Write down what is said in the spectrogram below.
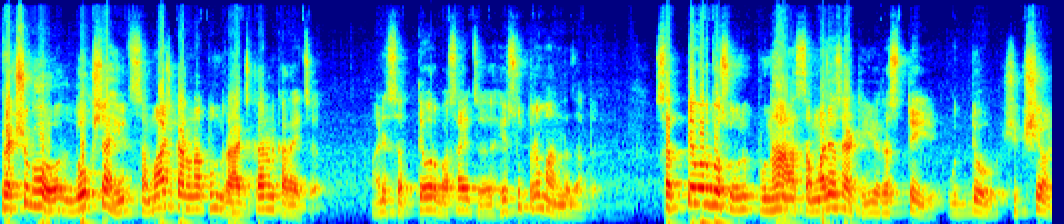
प्रेक्षक हो लोकशाहीत समाजकारणातून राजकारण करायचं आणि सत्तेवर बसायचं हे सूत्र मानलं जातं. सत्तेवर बसून पुन्हा समाजासाठी रस्ते उद्योग शिक्षण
